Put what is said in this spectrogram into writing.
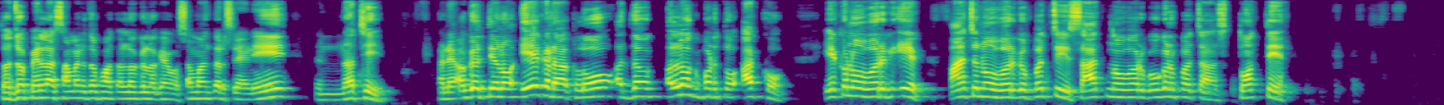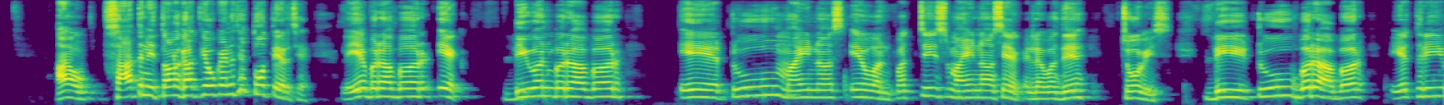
તો જો પહેલા સામાન્ય તફાવત અલગ અલગ આવ્યો, સમાંતર શ્રેણી નથી. અને અગત્યનો એક દાખલો અલગ પડતો આખો. એકનો વર્ગ એક, પાંચનો વર્ગ પચીસ, સાતનો વર્ગ ઓગણપચાસ, તોતેર. આ સાતની ત્રણ ઘાત કેવું કઈ નથી? તોતેર છે. એટલે એ બરાબર એક. ડી વન બરાબર a two minus a one પચીસ માઇનસ એક, એટલે વધે ચોવીસ. ડી ટુ બરાબર a three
